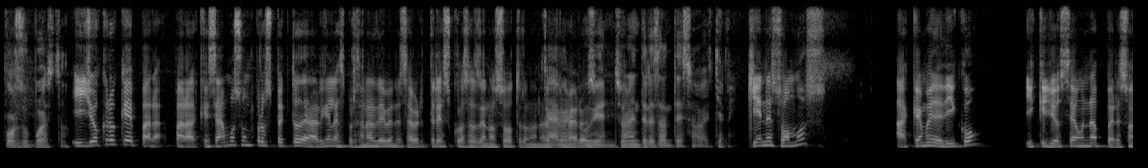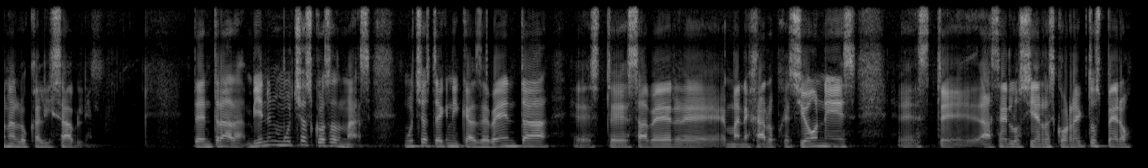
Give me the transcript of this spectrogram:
Por supuesto. Y yo creo que para, para que seamos un prospecto de alguien, las personas deben de saber tres cosas de nosotros. Ver, Primero muy es bien, suena interesante eso. A ver, quiénes somos, a qué me dedico y que yo sea una persona localizable. De entrada, vienen muchas cosas más, muchas técnicas de venta, este, saber eh, manejar objeciones, este, hacer los cierres correctos, pero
